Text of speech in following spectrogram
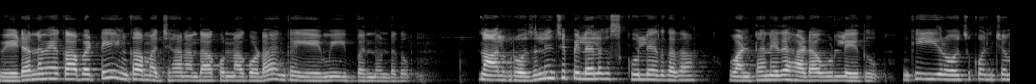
వేడన్నమే కాబట్టి ఇంకా మధ్యాహ్నం దాకున్నా కూడా ఇంకా ఏమీ ఇబ్బంది ఉండదు. నాలుగు రోజుల నుంచి పిల్లలకు స్కూల్ లేదు కదా వంట అనేది హడావుడి లేదు. ఇంక ఈరోజు కొంచెం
